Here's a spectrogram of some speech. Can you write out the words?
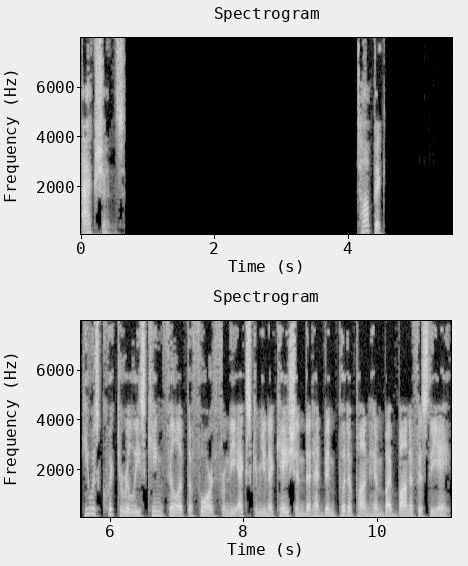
Actions he was quick to release King Philip IV from the excommunication that had been put upon him by Boniface VIII.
